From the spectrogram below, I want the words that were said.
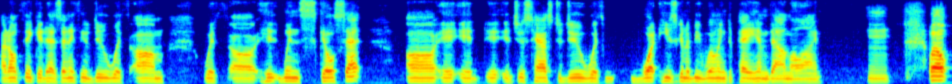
I don't think it has anything to do with um with uh his Wynn's skill set. Uh, it, it it just has to do with what he's going to be willing to pay him down the line. Hmm. Well,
